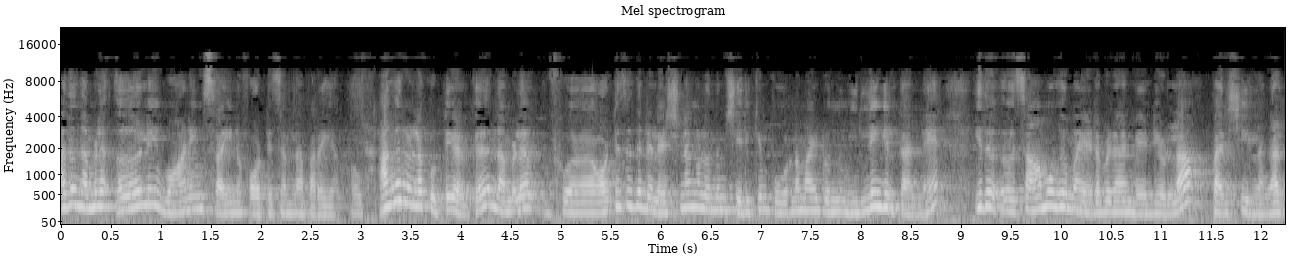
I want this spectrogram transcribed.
അത് നമ്മൾ early warning sign of autism എന്നാ പറയാം. അങ്ങനെയുള്ള കുട്ടികൾക്ക് നമ്മൾ ഓട്ടിസത്തിന്റെ ലക്ഷണങ്ങളൊന്നും ശരിക്കും പൂർണമായിട്ടൊന്നും ഇല്ലെങ്കിൽ തന്നെ ഇത് സാമൂഹികമായി ഇടപെടാൻ വേണ്ടിയുള്ള പരിശീലനങ്ങൾ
